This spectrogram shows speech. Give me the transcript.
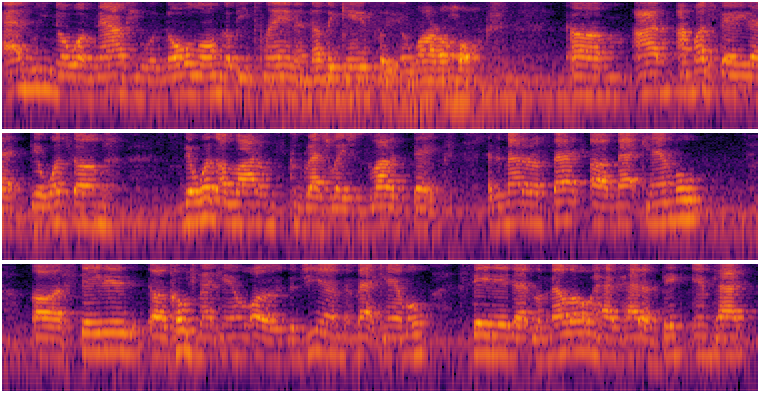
as we know of now, he will no longer be playing another game for the Illawarra Hawks. Um, I, I must say that there was some, there was a lot of congratulations, a lot of thanks. As a matter of fact, uh, Matt Campbell uh, stated, uh, Coach Matt Campbell, uh, the GM Matt Campbell stated that LaMelo has had a big impact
